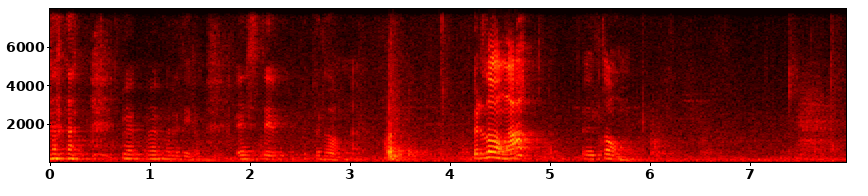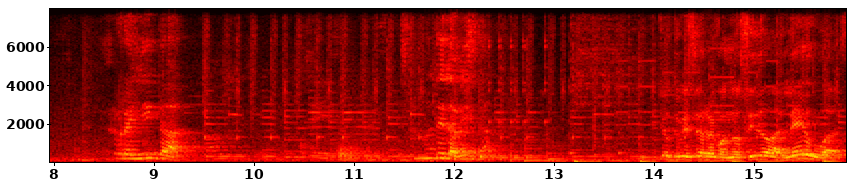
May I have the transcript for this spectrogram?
me, me- me retiro. Este, perdón. Perdón, ¿ah? Perdón. Reinita. ¿Estás mal de la vista? Yo te hubiese reconocido a leguas.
